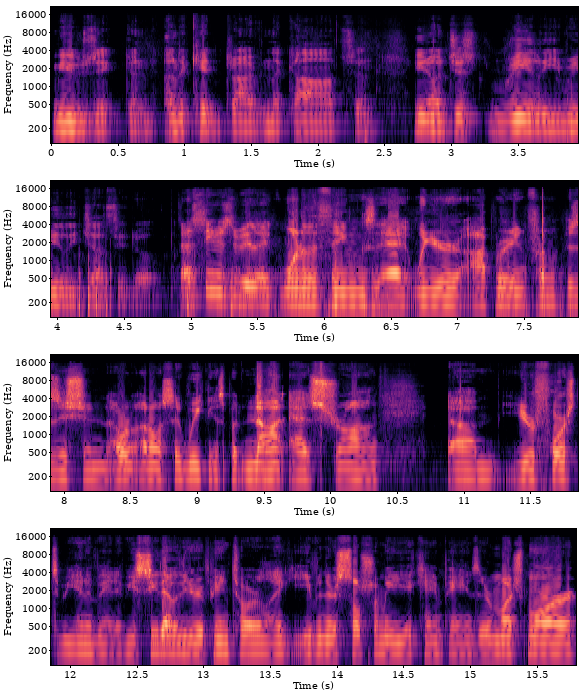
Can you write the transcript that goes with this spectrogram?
music and, and a kid driving the cart and, you know, just really, really jazz it up. That seems to be like one of the things that when you're operating from a position, I don't, I don't want to say weakness, but not as strong, um, you're forced to be innovative. You see that with the European Tour, like even their social media campaigns, they're much more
